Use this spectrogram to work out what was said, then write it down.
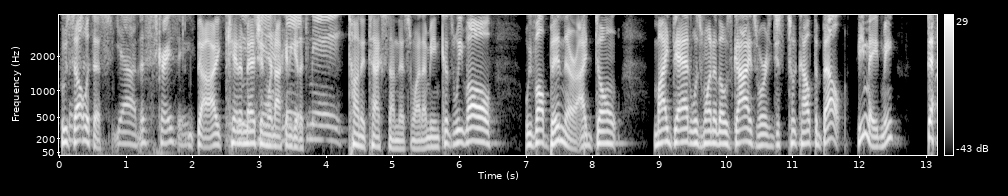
Who's dealt with this? Yeah, this is crazy. I can't imagine we're not going to get a me. ton of text on this one. I mean, because we've all we've all been there. I don't. My dad was one of those guys where he just took out the belt. He made me. That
